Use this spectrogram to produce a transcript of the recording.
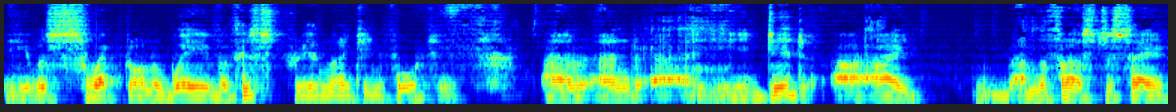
he was swept on a wave of history in 1940. Um, and uh, he did, I am the first to say,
